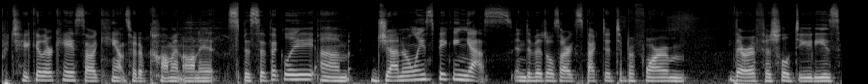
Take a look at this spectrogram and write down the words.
particular case, so I can't sort of comment on it specifically. Um, generally speaking, yes, individuals are expected to perform their official duties.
